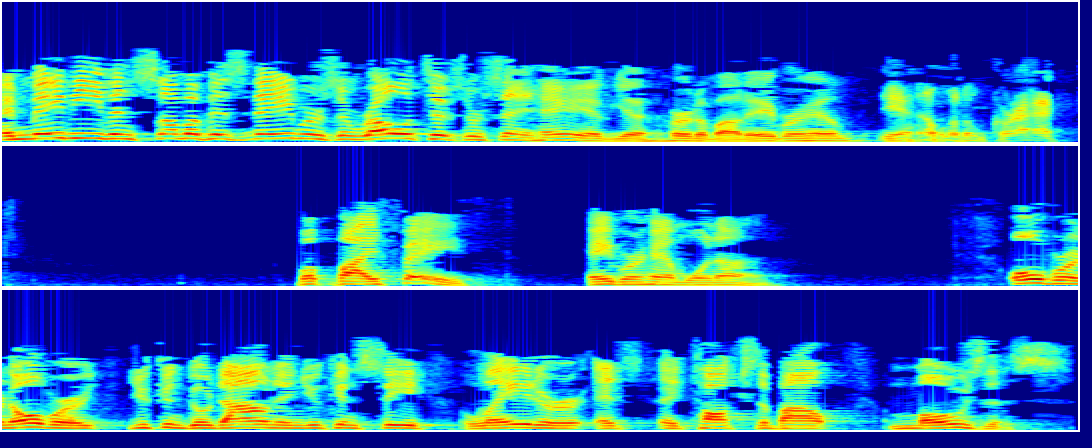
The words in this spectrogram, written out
And maybe even some of his neighbors and relatives are saying, Hey, have you heard about Abraham? Yeah, a little cracked. But by faith, Abraham went on. Over and over, you can go down and you can see later it talks about Moses.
